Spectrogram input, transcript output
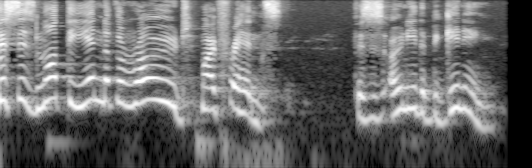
This is not the end of the road, my friends. This is only the beginning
